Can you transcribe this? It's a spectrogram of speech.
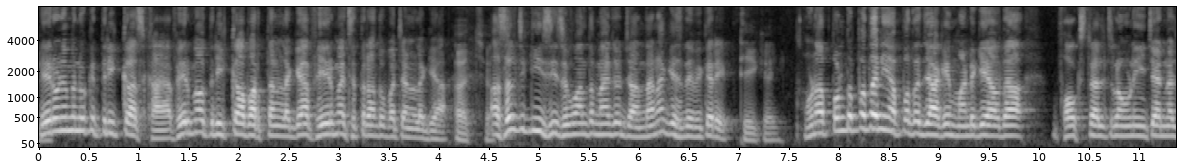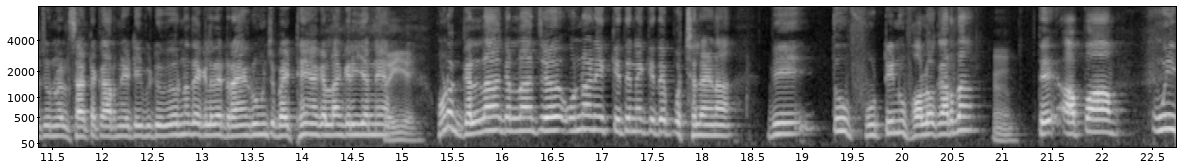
ਫਿਰ ਉਹਨੇ ਮੈਨੂੰ ਇੱਕ ਤਰੀਕਾ ਸਿਖਾਇਆ। ਫਿਰ ਮੈਂ ਉਹ ਤਰੀਕਾ ਵਰਤਣ ਲੱਗਿਆ ਫਿਰ ਮੈਂ ਛਿੱਤਰਾਂ ਤੋਂ ਬਚਣ ਲੱਗਿਆ। ਅਸਲ 'ਚ ਕੀ ਸੀ ਸੁਖਵੰਤ ਮੈਂ ਜੋ ਜਾਂਦਾ ਨਾ ਕਿਸੇ ਦੇ ਵੀ ਘਰੇ। ਠੀਕ ਹੈ ਜੀ। ਹੁਣ ਆਪਾਂ ਨੂੰ ਤਾਂ ਪਤਾ ਨਹੀਂ ਆਪਾਂ ਤਾਂ ਜਾ ਕੇ ਮੰਡ ਕੇ ਆਪਦਾ ਫੌਕਸਟੈਲ ਚਲਾਉਣੀ ਚੈਨਲ ਚੂਨਲ ਸੈੱਟ ਕਰਨੇ ਟੀਵੀ ਟੂਵੀ ਉਹਨਾਂ ਦੇ ਅਗਲੇ ਦੇ ਡਰਾਇੰਗ ਰੂਮ 'ਚ ਬੈਠੇ ਆ ਗੱਲਾਂ ਕਰੀ ਜਾਂਦੇ ਆ। ਹੁਣ ਗੱਲਾਂ ਗੱਲਾਂ 'ਚ ਉਹਨਾਂ ਨੇ ਕਿਤੇ ਨਾ ਕਿਤੇ ਪੁੱਛ ਲੈਣਾ ਵੀ ਤੂੰ ਫੂਟੀ ਨੂੰ ਫੋਲੋ ਕਰਦਾ ਤੇ ਆਪਾਂ ਉਹੀ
